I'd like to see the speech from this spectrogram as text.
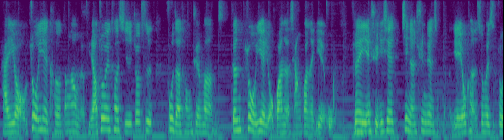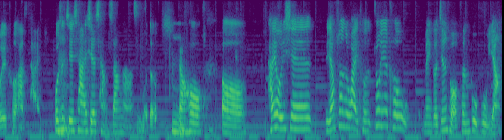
还有作业科，刚刚我们有提到，作业科其实就是负责同学们跟作业有关的相关的业务。所以也许一些技能训练什么的，也有可能是会是作业科安排，或是接下一些厂商啊什么的。嗯，然后呃，还有一些。比较算是外科，作业科每个监所分布不一样，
